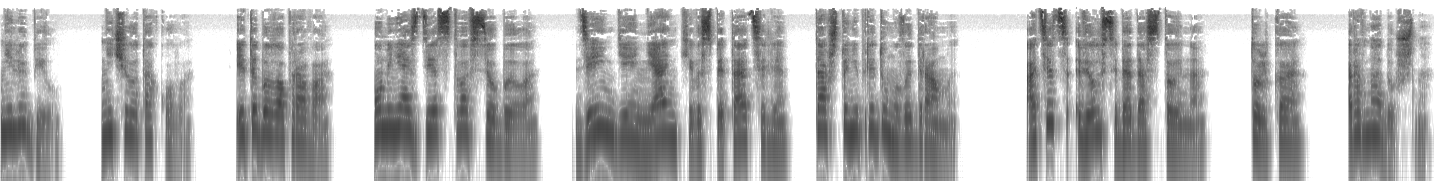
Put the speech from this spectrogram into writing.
не любил. Ничего такого. И ты была права. У меня с детства все было. Деньги, няньки, воспитатели. Так что не придумывай драмы. Отец вел себя достойно. Только равнодушно.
